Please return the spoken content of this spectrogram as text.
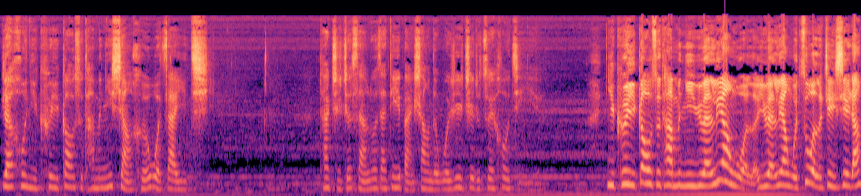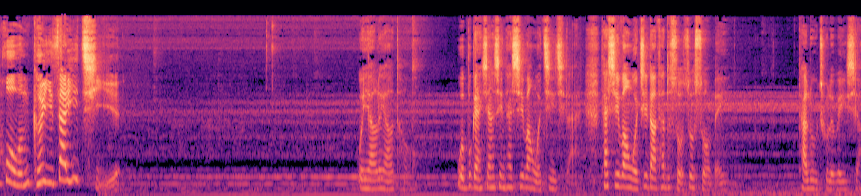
然后你可以告诉他们，你想和我在一起。他指着散落在地板上的我日志的最后几页。你可以告诉他们，你原谅我了，原谅我做了这些，然后我们可以在一起。我摇了摇头，我不敢相信他希望我记起来，他希望我知道他的所作所为。他露出了微笑，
